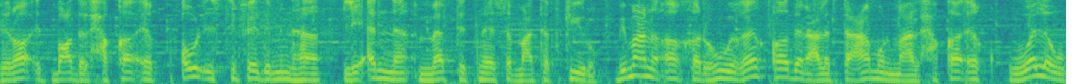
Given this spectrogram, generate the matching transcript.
قراءة بعض الحقائق أو الاستفادة منها لأن ما بتتناسب مع تفكيره. بمعنى آخر هو غير قادر على التعامل مع الحقائق ولو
